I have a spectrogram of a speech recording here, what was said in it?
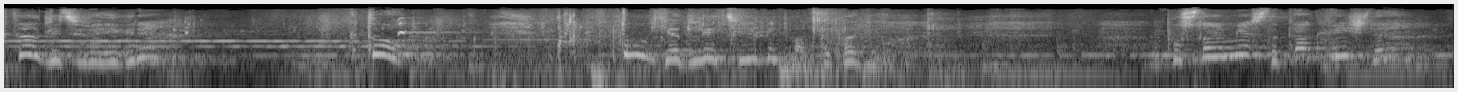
Кто для тебя игра? Кто? Кто я для тебя? Пойму. Пустое место, так, вечно. У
